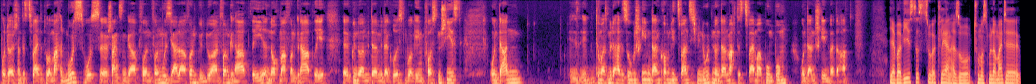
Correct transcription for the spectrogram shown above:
wo Deutschland das zweite Tor machen muss, wo es äh, Chancen gab von von Musiala, von Gündoğan, von Gnabry, äh, nochmal von Gnabry, äh, Gündoğan mit der mit der größten, wo er gegen Pfosten schießt. Und dann Thomas Müller hat es so beschrieben, dann kommen die 20 Minuten und dann macht es zweimal Bum Bum und dann stehen wir da. Ja, aber wie ist das zu erklären? Also Thomas Müller meinte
